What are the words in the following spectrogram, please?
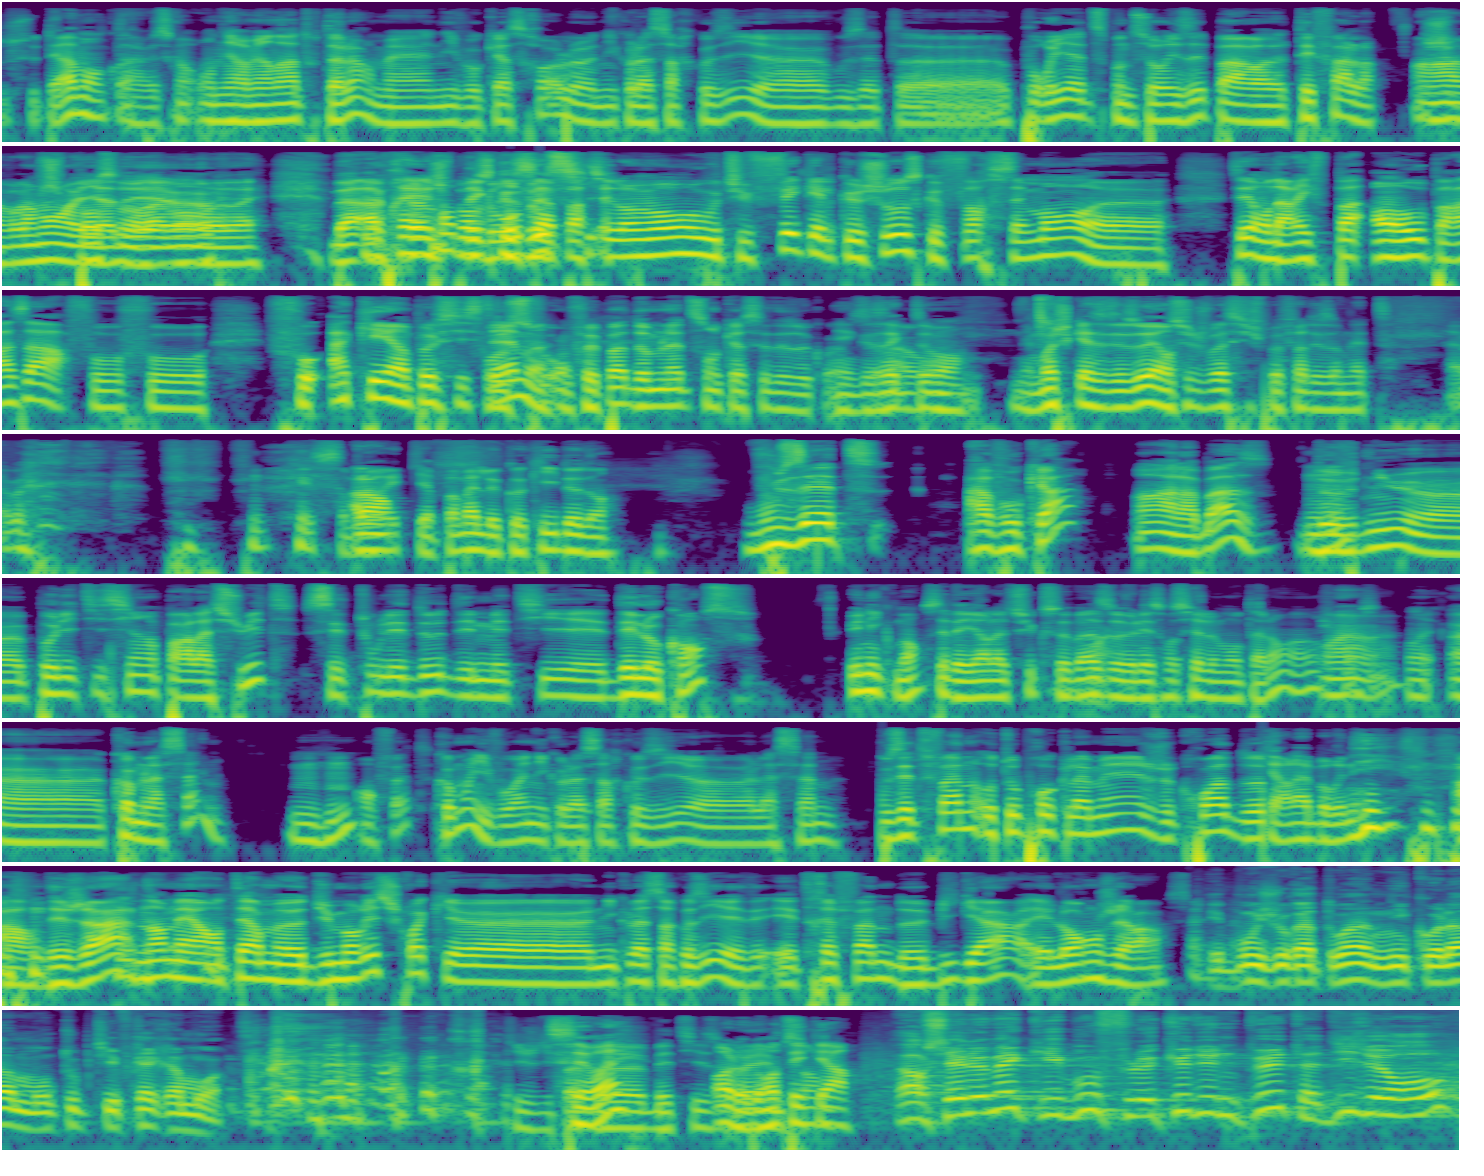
c'était avant quoi. Ah, parce qu'on y reviendra tout à l'heure, mais niveau casserole, Nicolas Sarkozy, euh, vous êtes euh, pourriez être sponsorisé par euh, Tefal. Hein, Je- vraiment, je il y a pense des, vraiment, ouais, ouais. Bah il après, je des pense que c'est à partir du moment où tu fais quelque chose que forcément, tu sais, on n'arrive pas en haut par hasard. Faut, faut, faut hacker un peu le faut système. se- on fait pas d'omelette sans casser des œufs, quoi. Exactement. Et moi, je casse des œufs et ensuite je vois si je peux faire des omelettes. Ah ouais. Il Alors- qu'il y a pas mal de coquilles dedans. Vous êtes avocat hein, à la base, Mhm. devenu euh, politicien par la suite. C'est tous les deux des métiers d'éloquence, Uniquement. C'est d'ailleurs là-dessus que se base Ouais. euh, l'essentiel de mon talent. Hein, je Ouais, pense. Ouais. euh, comme la scène. Mhm. En fait, comment il voit Nicolas Sarkozy euh, la scène Vous êtes fan autoproclamé, je crois, de Carla Bruni. Alors déjà, non mais en termes d'humoriste, je crois que euh, Nicolas Sarkozy est, est très fan de Bigard et Laurent Gérard. Et bonjour à toi, Nicolas, mon tout petit frère à moi. Si C'est vrai? bêtises. Oh, le Ouais, grand écart. Alors c'est le mec qui bouffe le cul d'une pute à 10 euros.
